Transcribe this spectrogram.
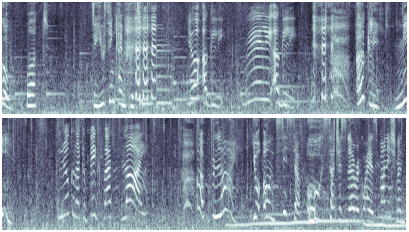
Hugo, What? do you think I'm pretty? You're ugly. Really ugly. Ugly? Me? You look like a big fat fly. A fly? Your own sister? Oh, such a slur requires punishment.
